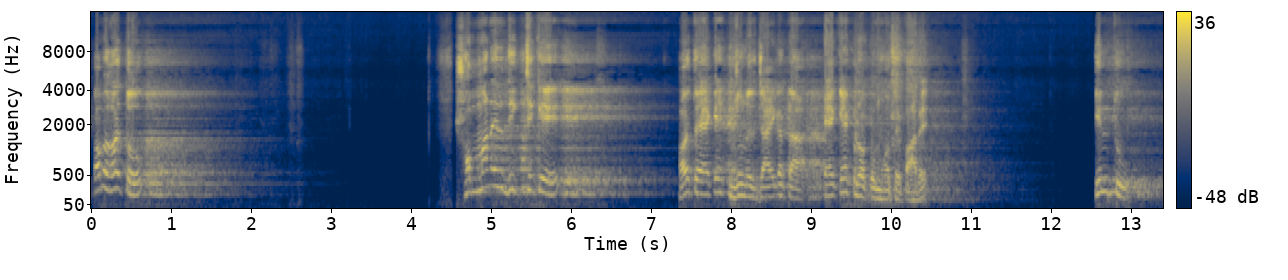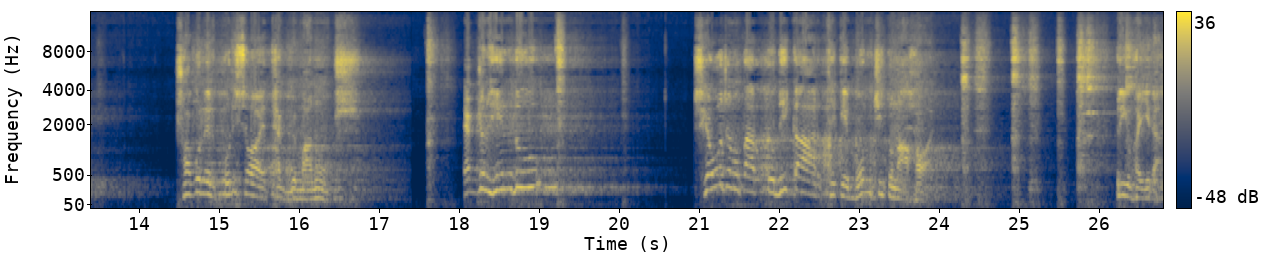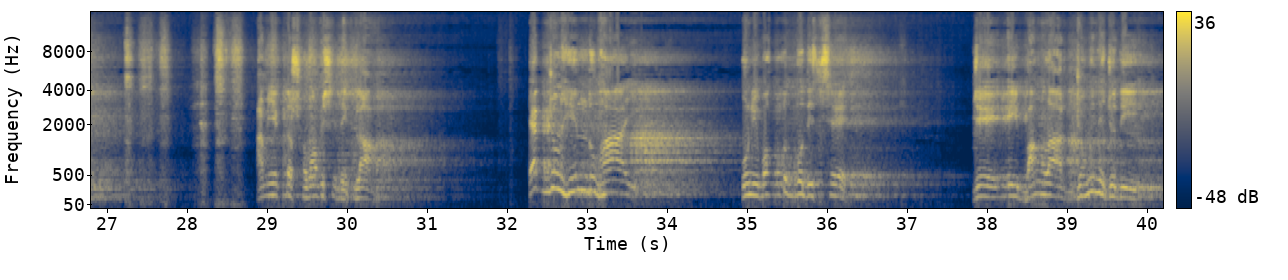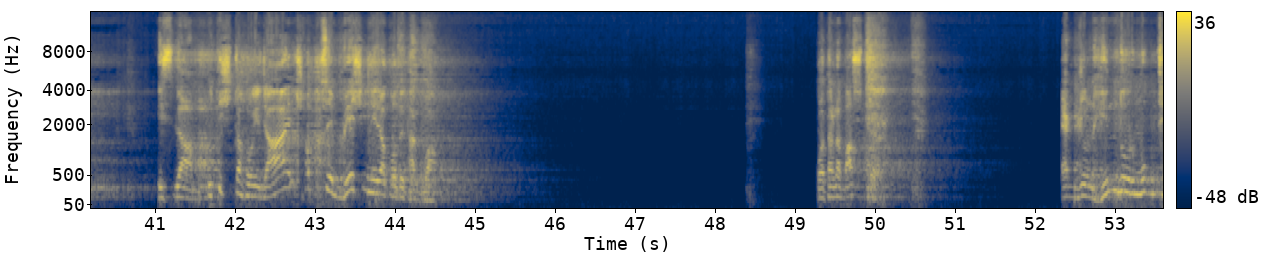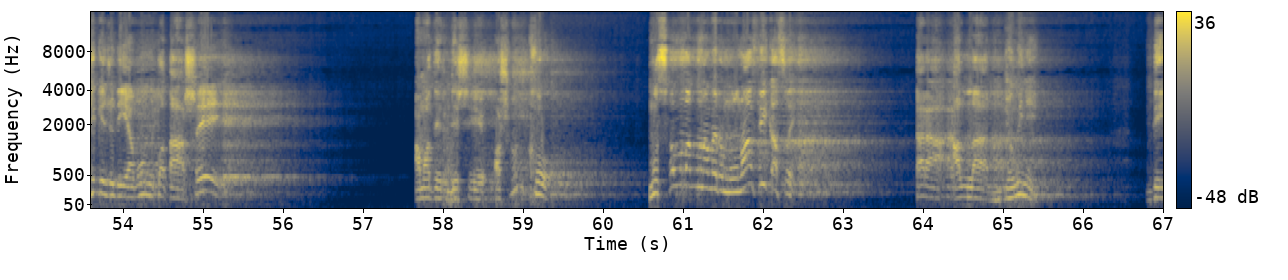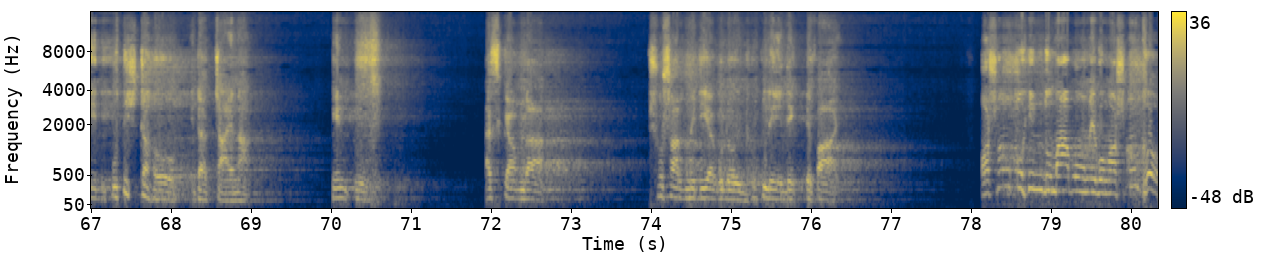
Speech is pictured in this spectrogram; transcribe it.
তবে হয়তো সম্মানের দিক থেকে হয়তো এক একজনের জায়গাটা এক এক রকম হতে পারে। কিন্তু সকলের পরিচয় থাকবে মানুষ। একজন হিন্দু, সেও যেন তার অধিকার থেকে বঞ্চিত না হয়। প্রিয় ভাইরা আমি একটা সমাবেশে দেখলাম। একজন হিন্দু ভাই, উনি বক্তব্য দিচ্ছে যে এই বাংলার জমিনে যদি ইসলাম প্রতিষ্ঠা হয়ে যায়, সবচেয়ে বেশি নিরাপদে থাকব। কথাটা বাস্তব। একজন হিন্দুর মুখ থেকে যদি এমন কথা আসে, আমাদের দেশে অসংখ্য মুসলমান নামের মুনাফিক আছে। তারা আল্লাহর জমিনে দিন প্রতিষ্ঠা হোক, এটা চায় না। কিন্তু আজকে আমরা সোশ্যাল মিডিয়াগুলো ঢুকলে দেখতে পাই, অসংখ্য হিন্দু মা বোন এবং অসংখ্য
